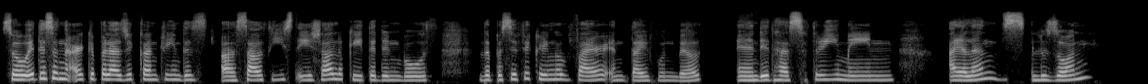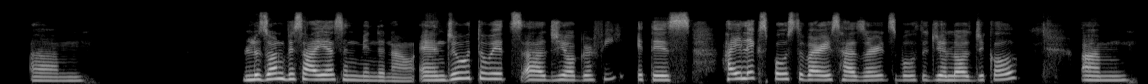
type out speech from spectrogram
So it is an archipelagic country in this uh, Southeast Asia, located in both the Pacific Ring of Fire and Typhoon Belt. And it has three main islands, Luzon, um, Luzon, Visayas, and Mindanao. And due to its uh, geography, it is highly exposed to various hazards, both geological, um,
